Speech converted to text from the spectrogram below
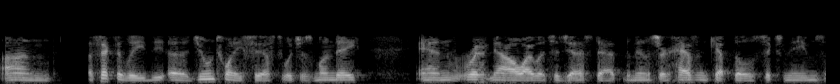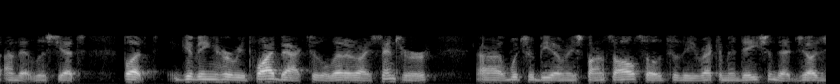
on effectively the, uh, June 25th, which is Monday, and right now, I would suggest that the minister hasn't kept those six names on that list yet. But giving her reply back to the letter I sent her, uh, which would be a response also to the recommendation that Judge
